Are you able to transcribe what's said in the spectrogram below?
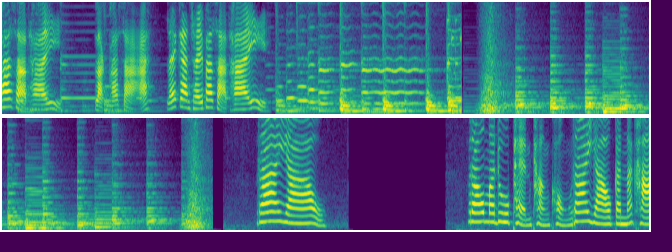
ภาษาไทย หลักภาษาและการใช้ภาษาไทย ร่ายยาว เรามาดูแผนผังของร่ายยาวกันนะคะ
